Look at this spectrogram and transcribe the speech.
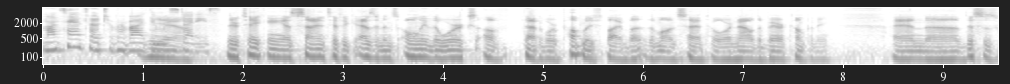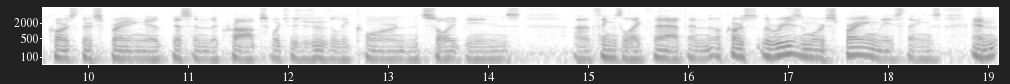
Monsanto to provide them with studies. They're taking as scientific evidence only the works of that were published by the Monsanto or now the Bayer Company. And uh, this is, of course, they're spraying this in the crops, which is usually corn and soybeans, uh, things like that. And of course, the reason we're spraying these things, and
